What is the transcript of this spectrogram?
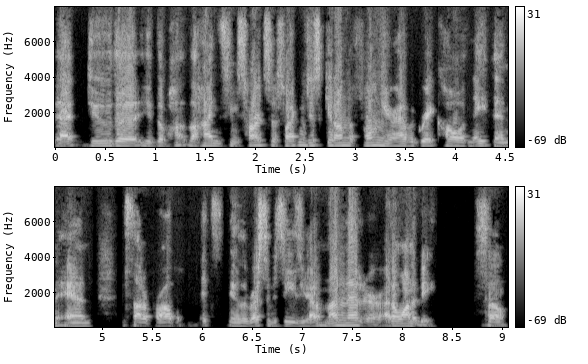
that do the the behind the scenes hard stuff, so I can just get on the phone here, have a great call with Nathan, and it's not a problem. It's you know the rest of it's easy. I'm not an editor. I don't want to be. So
